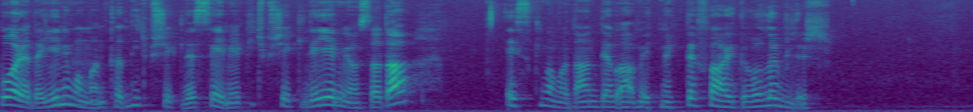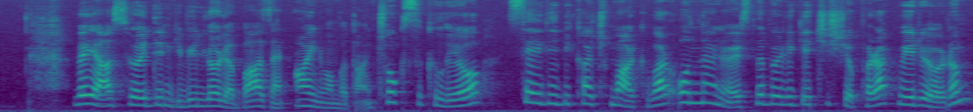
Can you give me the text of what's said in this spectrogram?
Bu arada yeni mamanın tadını hiçbir şekilde sevmeyip hiçbir şekilde yemiyorsa da eski mamadan devam etmekte fayda olabilir. Veya söylediğim gibi Lola bazen aynı mamadan çok sıkılıyor. Sevdiği birkaç marka var. Onların arasında böyle geçiş yaparak veriyorum.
